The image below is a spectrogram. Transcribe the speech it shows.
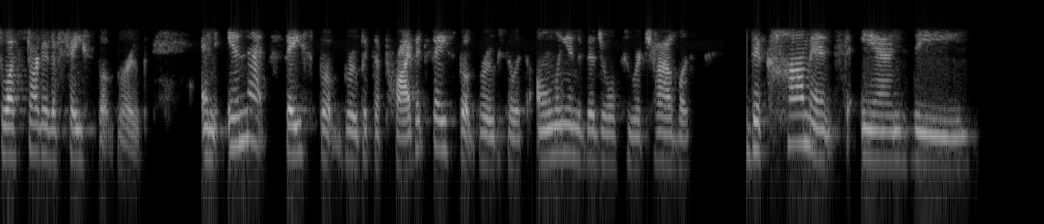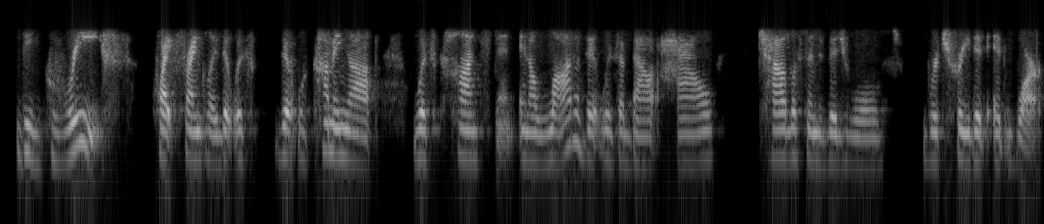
So I started a Facebook group. And in that Facebook group, it's a private Facebook group, so it's only individuals who are childless. The comments and the the grief, quite frankly, that was that were coming up was constant. And a lot of it was about how childless individuals were treated at work.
